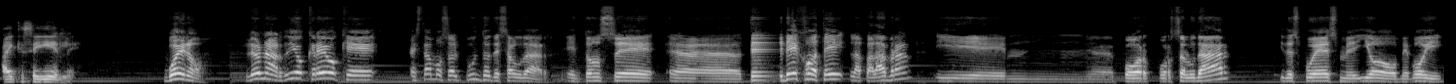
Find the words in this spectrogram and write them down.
hay que seguirle. Bueno, Leonardo, yo creo que estamos al punto de saludar. Entonces, eh, te dejo a ti la palabra y, mm, eh, por, por saludar y después yo me voy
